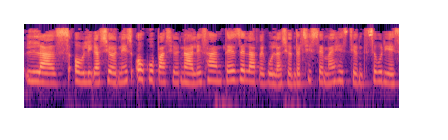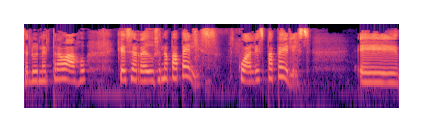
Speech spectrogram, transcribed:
las obligaciones ocupacionales antes de la regulación del sistema de gestión de seguridad y salud en el trabajo, que se reducen a papeles. ¿Cuáles papeles? Eh,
